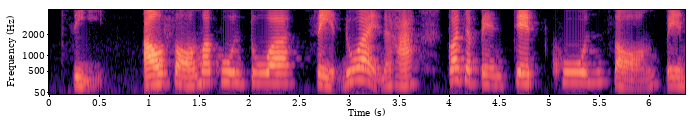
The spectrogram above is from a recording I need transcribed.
24 เอา 2 มาคูณตัวเศษด้วยนะคะ ก็จะเป็น 7 คูณ 2 เป็น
